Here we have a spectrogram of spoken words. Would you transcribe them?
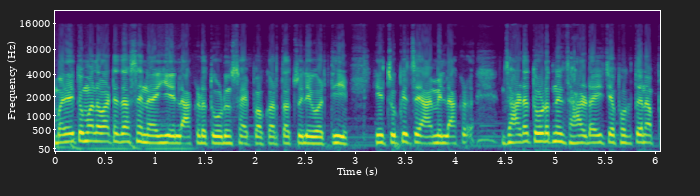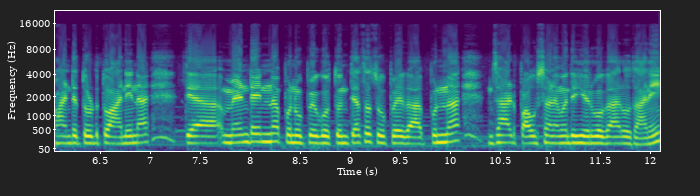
म्हणजे तुम्हाला वाटत असेल ना हे लाकडं तोडून स्वयंपाक करतात. चुलीवरती. हे चुकीचं आहे. आम्ही लाकडं झाडं तोडत नाही. झाडाच्या फक्त ना फांडे तोडतो आणि ना त्या मेंढ्यांना पण उपयोग होतो आणि त्याचाच उपयोग पुन्हा झाड पावसाळ्यामध्ये हिरवगार होतं आणि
